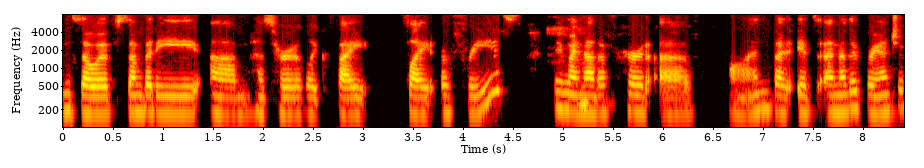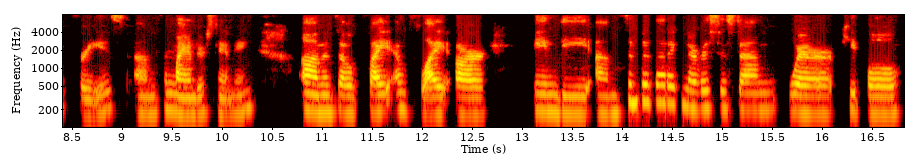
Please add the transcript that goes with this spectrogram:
and so if somebody um, has heard of like fight, flight, or freeze, they might not have heard of fawn, but it's another branch of freeze, um, from my understanding. Um, and so fight and flight are in the um, sympathetic nervous system where people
